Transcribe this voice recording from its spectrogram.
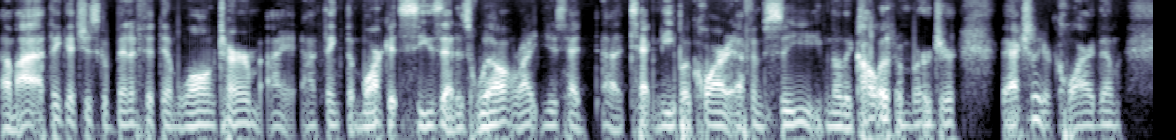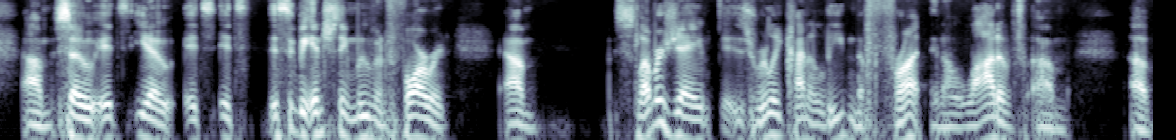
Um, I, I, think it's just going to benefit them long term. I, I, think the market sees that as well, right? You just had uh, Technip acquire FMC, even though they call it a merger, they actually acquired them. Um, so it's you know it's it's this is going to be interesting moving forward. Um, is really kind of leading the front in a lot of um, of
